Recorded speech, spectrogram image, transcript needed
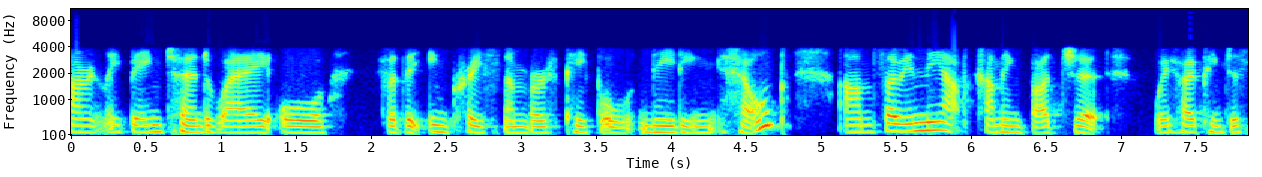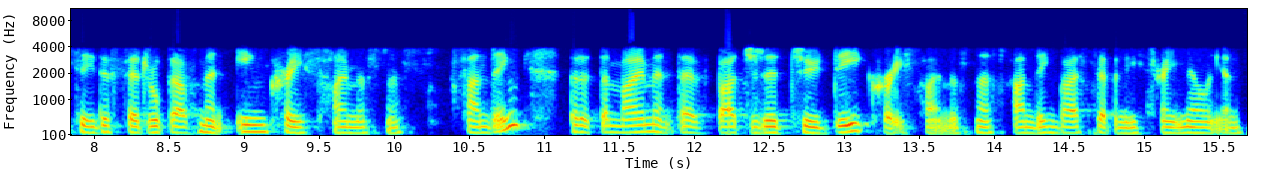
currently being turned away or for the increased number of people needing help. Um, so, in the upcoming budget, we're hoping to see the federal government increase homelessness funding, but at the moment they've budgeted to decrease homelessness funding by 73 million.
